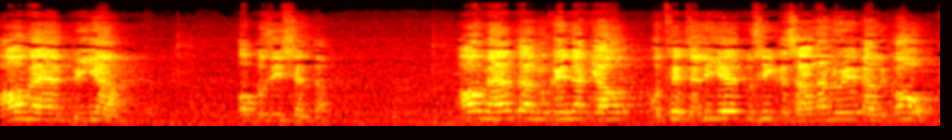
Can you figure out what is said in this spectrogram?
ਆਓ ਮੈਂ ਪੀਆ ਆਪੋਜੀਸ਼ਨ ਦਾ। ਆਓ ਮੈਂ ਤੁਹਾਨੂੰ ਕਹਿਣਾ ਕਿ ਆਓ, ਉੱਥੇ ਚੱਲੀਏ। ਤੁਸੀਂ ਕਿਸਾਨਾਂ ਨੂੰ ਇਹ ਗੱਲ ਕਹੋ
